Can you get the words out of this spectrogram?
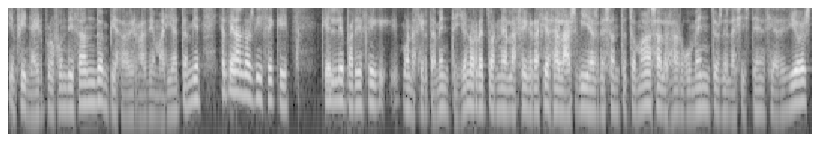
y en fin, a ir profundizando, empieza a oír Radio María también y al final nos dice que que él le parece, bueno, ciertamente, yo no retorné a la fe gracias a las vías de Santo Tomás, a los argumentos de la existencia de Dios,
